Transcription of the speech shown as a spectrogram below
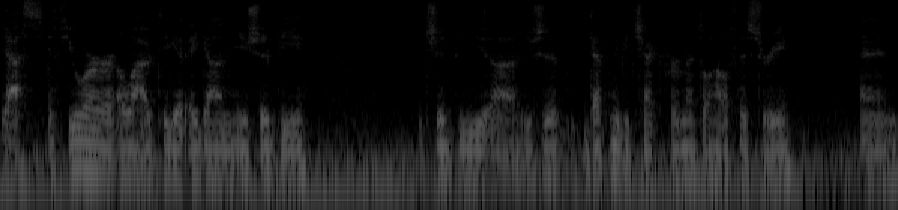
Yes, if you are allowed to get a gun, you should be. It should be. Uh, you should definitely be checked for mental health history, and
